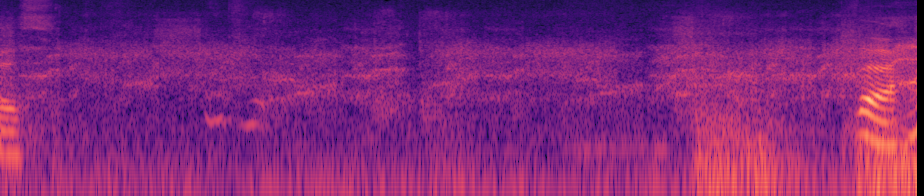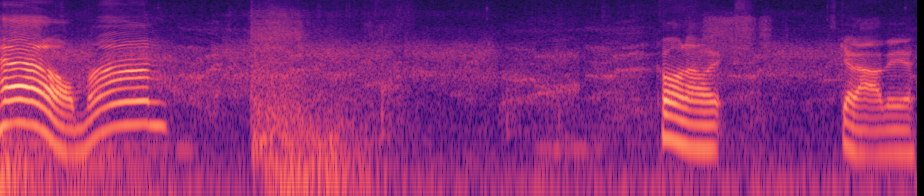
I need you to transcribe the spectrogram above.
Jesus. The hell, man? Come on, Alyx. Let's get out of here.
